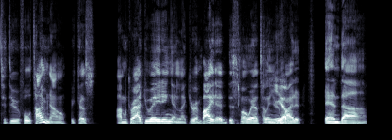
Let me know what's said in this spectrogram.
to do full time now because I'm graduating and like you're invited. This is my way of telling you you're Yeah. invited. And uh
